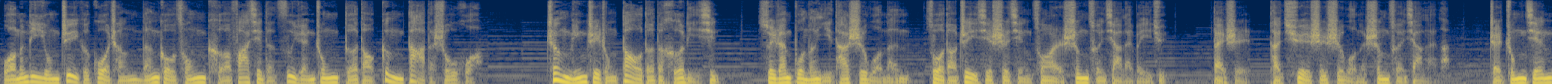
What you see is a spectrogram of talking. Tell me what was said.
我们利用这个过程能够从可发现的资源中得到更大的收获。证明这种道德的合理性，虽然不能以它使我们做到这些事情从而生存下来为据，但是它确实使我们生存下来了。这中间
